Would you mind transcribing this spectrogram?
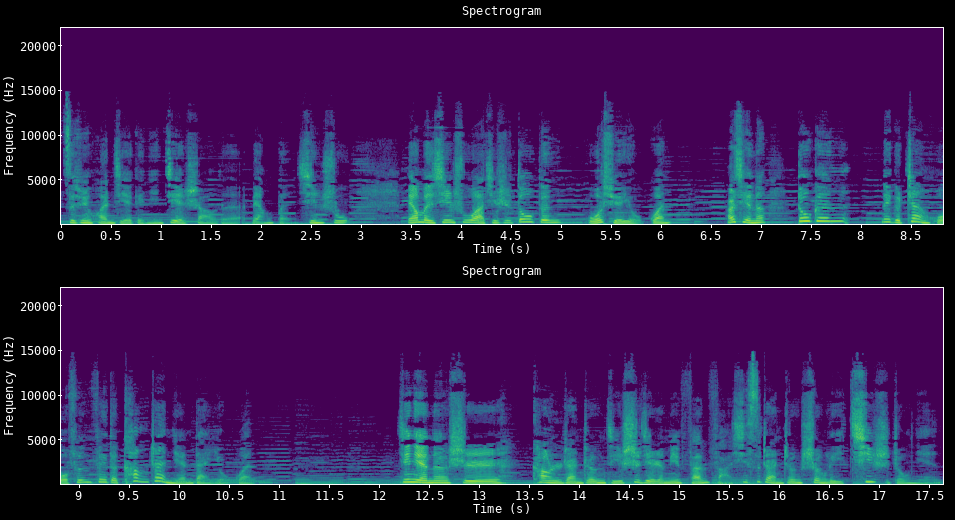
资讯环节给您介绍的两本新书。两本新书啊，其实都跟国学有关。而且呢，都跟那个战火纷飞的抗战年代有关。今年呢是抗日战争及世界人民反法西斯战争胜利七十周年。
